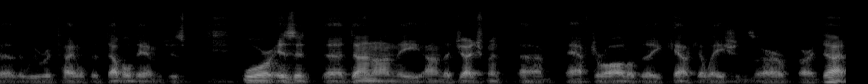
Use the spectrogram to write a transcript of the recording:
uh, that we were entitled to double damages, or is it uh, done on the on the judgment um, after all of the calculations are are done?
